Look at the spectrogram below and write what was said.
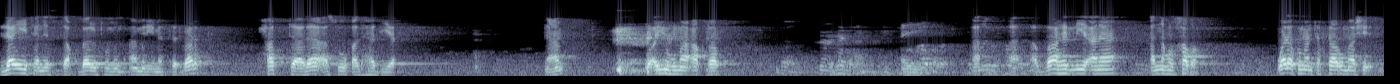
ليتني استقبلت من أمري ما استدبرت حتى لا أسوق الهدي. نعم. وأيهما أقرب؟ أي الظاهر لي أنا أنه الخبر ولكم أن تختاروا ما شئتم.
